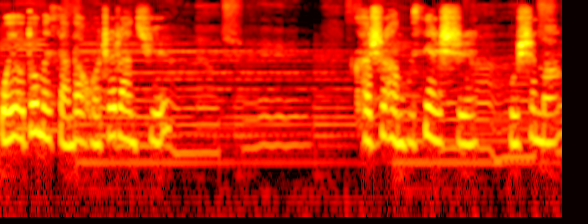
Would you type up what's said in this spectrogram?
我有多么想到火车站去。可是很不现实，不是吗？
